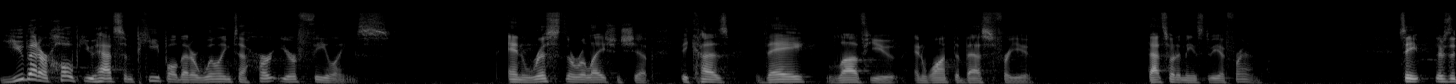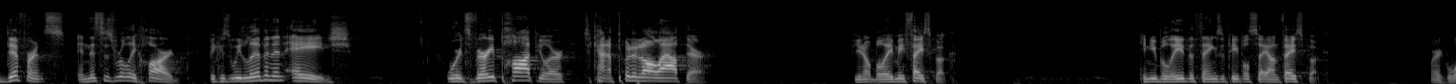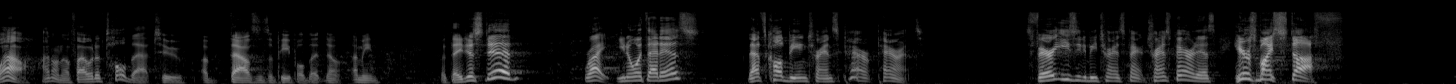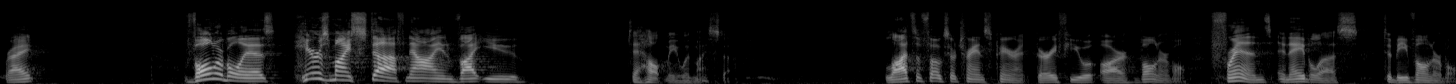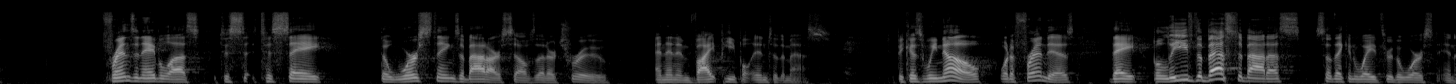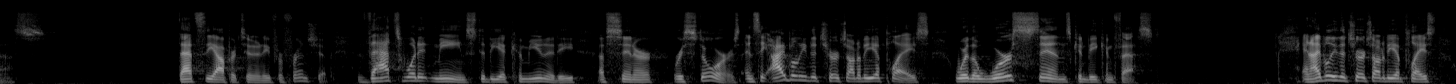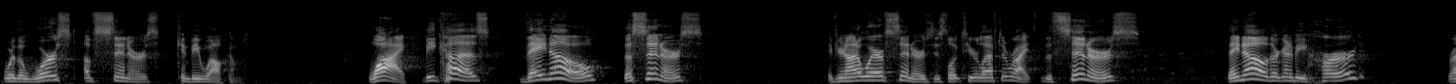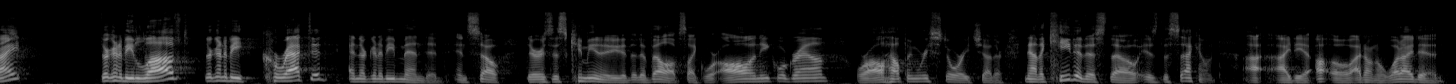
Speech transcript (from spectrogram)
you better hope you have some people that are willing to hurt your feelings and risk the relationship because they love you and want the best for you. That's what it means to be a friend. See, there's a difference, and this is really hard because we live in an age where it's very popular to kind of put it all out there. If you don't believe me, Facebook. Can you believe the things that people say on Facebook? We're like, wow, I don't know if I would have told that to uh, thousands of people that don't, I mean, but they just did. Right. You know what that is? That's called being transparent. Parent. It's very easy to be transparent. Transparent is here's my stuff, right? Vulnerable is here's my stuff. Now I invite you to help me with my stuff. Lots of folks are transparent, very few are vulnerable. Friends enable us to be vulnerable. Friends enable us to, to say the worst things about ourselves that are true and then invite people into the mess. Because we know what a friend is. They believe the best about us so they can wade through the worst in us. That's the opportunity for friendship. That's what it means to be a community of sinner restorers. And see, I believe the church ought to be a place where the worst sins can be confessed. And I believe the church ought to be a place where the worst of sinners can be welcomed. Why? Because they know, the sinners, if you're not aware of sinners, just look to your left and right. The sinners, they know they're going to be heard, right? They're going to be loved, they're going to be corrected, and they're going to be mended. And so there is this community that develops like we're all on equal ground, we're all helping restore each other. Now, the key to this, though, is the second uh, idea. Uh oh, I don't know what I did.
